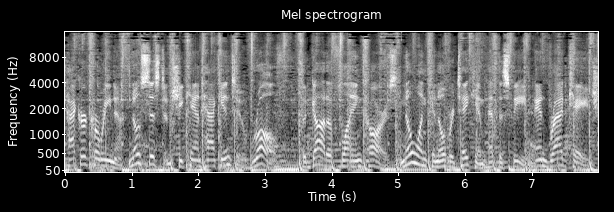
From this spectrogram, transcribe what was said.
Hacker Karina, no system she can't hack into. Rolf, the god of flying cars. No one can overtake him at the speed. And Brad Cage,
